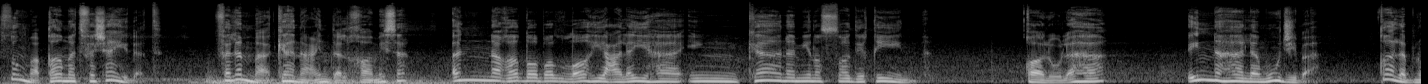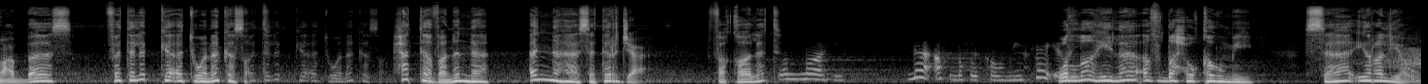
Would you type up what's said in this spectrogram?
ثم قامت فشهدت. فلما كان عند الخامسة أن غضب الله عليها إن كان من الصادقين. قالوا لها إنها لموجبة. قال ابن عباس فتلكأت ونكصت. حتى ظننا أنها سترجع. فقالت والله لا أفضح قومي سائر والله لا أفضح قومي. سائر اليوم.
